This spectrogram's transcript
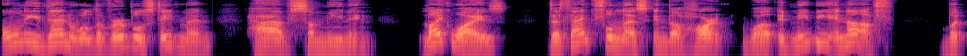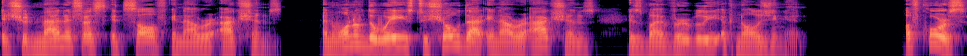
Only then will the verbal statement have some meaning. Likewise, the thankfulness in the heart, while it may be enough, but it should manifest itself in our actions. And one of the ways to show that in our actions is by verbally acknowledging it. Of course,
